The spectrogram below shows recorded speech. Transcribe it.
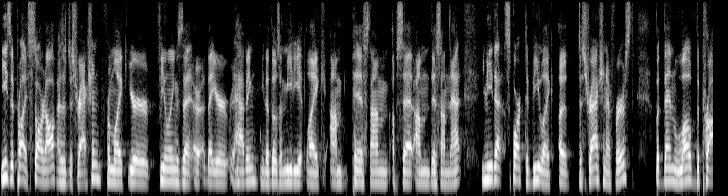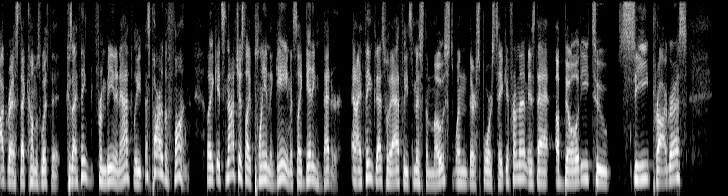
needs to probably start off as a distraction from like your feelings that are, that you're having you know those immediate like i'm pissed i'm upset i'm this i'm that. You need that spark to be like a distraction at first but then love the progress that comes with it. Because i think from being an athlete that's part of the fun. Like it's not just like playing the game it's like getting better and I think that's what athletes miss the most when their sports taken from them is that ability to see progress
